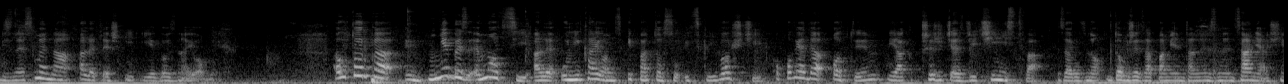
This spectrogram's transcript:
biznesmena, ale też i jego znajomych. Autorka nie bez emocji, ale unikając i patosu, i ckliwości, opowiada o tym, jak przeżycia z dzieciństwa, zarówno dobrze zapamiętane znęcania się,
